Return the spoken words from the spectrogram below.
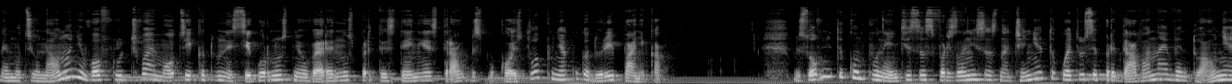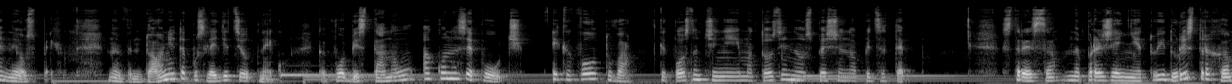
На емоционално ниво включва емоции като несигурност, неувереност, притеснение, страх, безпокойство, понякога дори и паника – Мисловните компоненти са свързани с значението, което се предава на евентуалния неуспех, на евентуалните последици от него. Какво би станало, ако не се получи? И какво от това? Какво значение има този неуспешен опит за теб? Стреса, напрежението и дори страха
